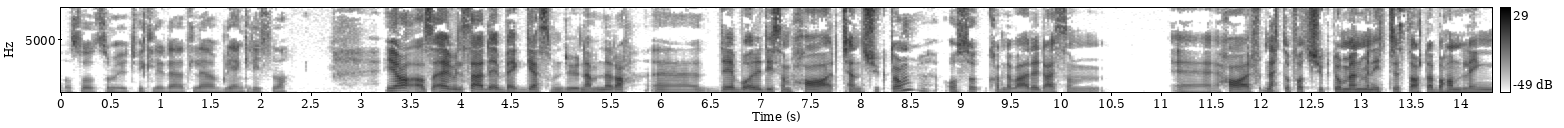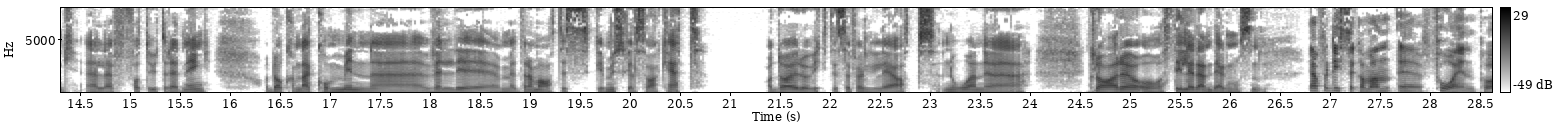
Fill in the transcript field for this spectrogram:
og så, som utvikler det til å bli en krise, da? Ja, altså jeg vil si det er begge som du nevner, da. Eh, det er både de som har kjent sykdom, og så kan det være de som eh, har nettopp fått sykdommen, men ikke starta behandling eller fått utredning. Og da kan de komme inn eh, veldig med dramatisk muskelsvakhet. Og da er det jo viktig selvfølgelig at noen klarer å stille den diagnosen. Ja, for disse kan man eh, få inn på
